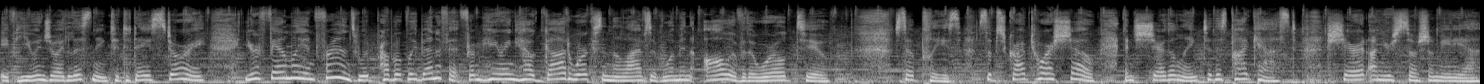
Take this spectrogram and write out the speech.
If you enjoyed listening to today's story, your family and friends would probably benefit from hearing how God works in the lives of women all over the world, too. So please subscribe to our show and share the link to this podcast. Share it on your social media.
